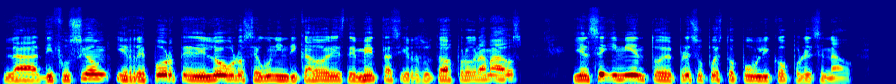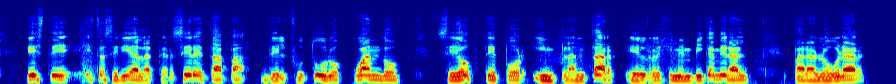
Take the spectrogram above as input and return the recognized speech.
la difusión y reporte de logros según indicadores de metas y resultados programados y el seguimiento del presupuesto público por el Senado. Este, esta sería la tercera etapa del futuro cuando se opte por implantar el régimen bicameral para lograr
